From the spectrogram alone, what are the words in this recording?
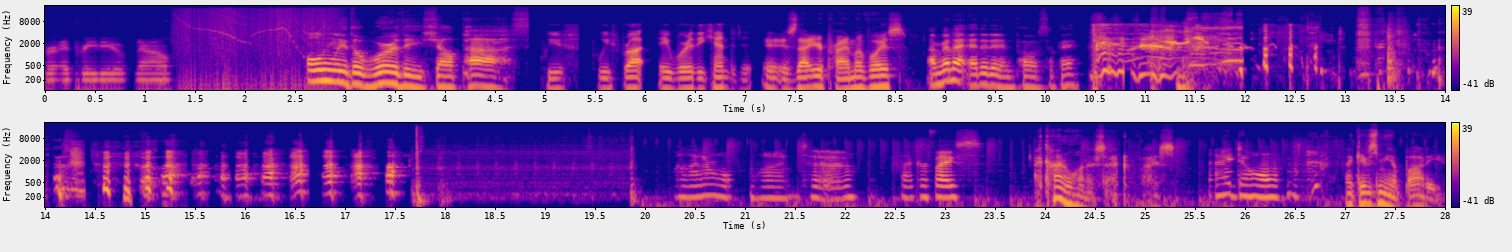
for a preview now. Only the worthy shall pass. We've we've brought a worthy candidate. Is that your Prima voice? I'm going to edit it in post, okay? Well, I don't want to sacrifice. I kind of want to sacrifice. I don't. That gives me a body.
